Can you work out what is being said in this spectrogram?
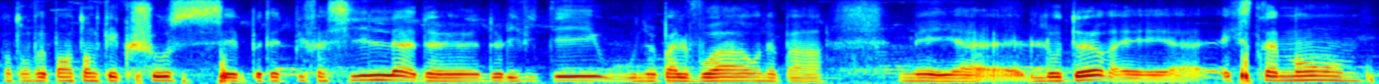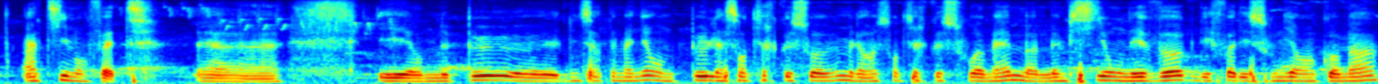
quand on veut pas entendre quelque chose c'est peut-être plus facile de, l'éviter ou ne pas le voir ou ne pas mais euh, l'odeur est extrêmement intime en fait et on ne peut, d'une certaine manière, on ne peut la sentir que soi-même et la ressentir que soi-même, même si on évoque des fois des souvenirs en commun.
